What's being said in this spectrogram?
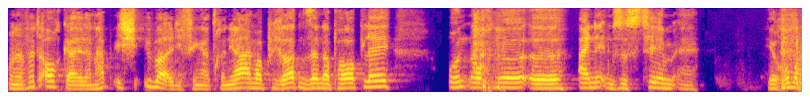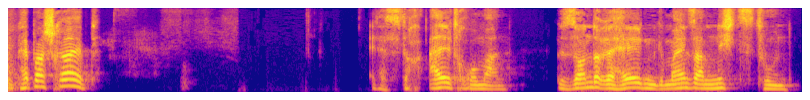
Und das wird auch geil. Dann habe ich überall die Finger drin. Ja, einmal Piratensender Powerplay und noch eine, äh, eine im System. Ey. Hier Roman Pepper schreibt. Ey, das ist doch alt, Roman. Besondere Helden, gemeinsam nichts tun.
